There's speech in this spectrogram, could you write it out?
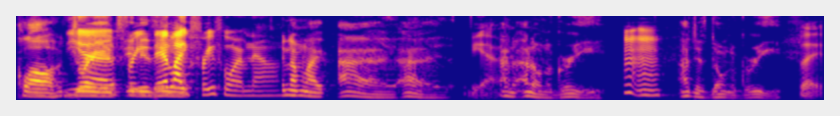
claw yeah, dreads. in free, his they're head. like freeform now. and I'm like, I, I, Yeah, I, I don't agree. Mm-mm. I just don't agree. but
